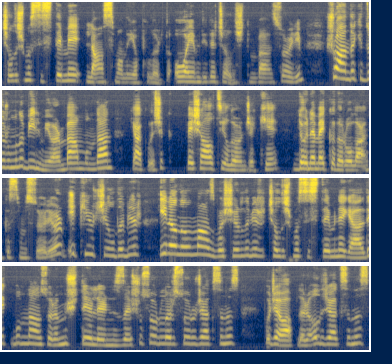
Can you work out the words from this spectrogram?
çalışma sistemi lansmanı yapılırdı. OMD'de çalıştım ben söyleyeyim. Şu andaki durumunu bilmiyorum. Ben bundan yaklaşık 5-6 yıl önceki döneme kadar olan kısmını söylüyorum. 2-3 yılda bir inanılmaz başarılı bir çalışma sistemine geldik. Bundan sonra müşterilerinize şu soruları soracaksınız, bu cevapları alacaksınız.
